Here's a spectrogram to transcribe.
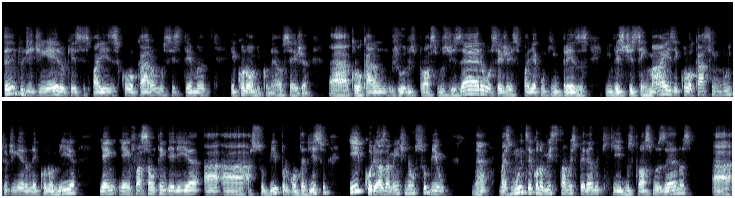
tanto de dinheiro que esses países colocaram no sistema econômico, né? Ou seja, uh, colocaram juros próximos de zero, ou seja, isso faria com que empresas investissem mais e colocassem muito dinheiro na economia e a, e a inflação tenderia a, a, a, subir por conta disso e, curiosamente, não subiu, né? Mas muitos economistas estavam esperando que nos próximos anos uh,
